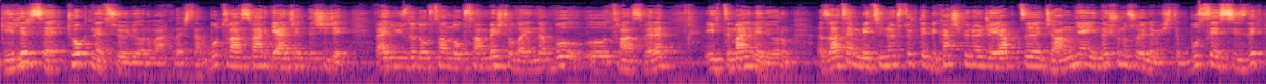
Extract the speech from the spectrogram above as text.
gelirse çok net söylüyorum arkadaşlar. Bu transfer gerçekleşecek. Ben %90-95 dolayında bu e, transfere ihtimal veriyorum. Zaten Metin Öztürk de birkaç gün önce yaptığı canlı yayında şunu söylemişti. Bu sessizlik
